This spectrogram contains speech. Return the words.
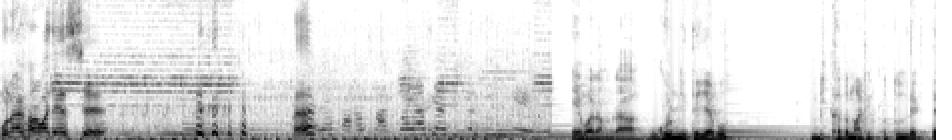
মনে হয় সরবাজে এসছে। হ্যাঁ? এবার আমরা ঘূর্ণিতে যাব। বিখ্যাত মাটির পুতুল দেখতে?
